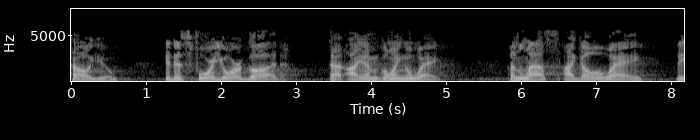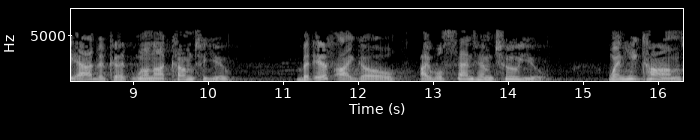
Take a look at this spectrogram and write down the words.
tell you, it is for your good that I am going away. Unless I go away, the advocate will not come to you. But if I go, I will send him to you. When he comes,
